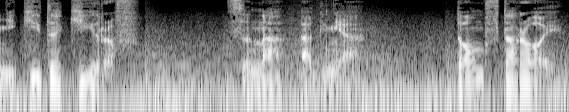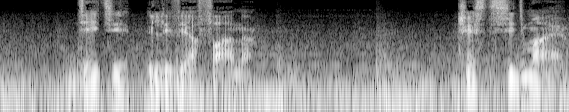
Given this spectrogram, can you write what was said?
Никита Киров. Цена огня. Том 2. Дети Левиафана. Часть седьмая.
